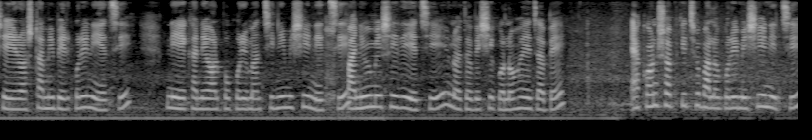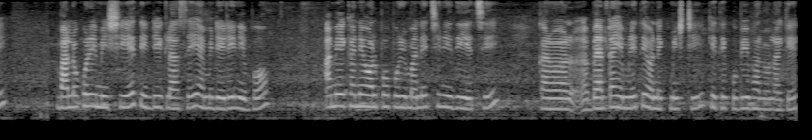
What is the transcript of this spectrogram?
সেই রসটা আমি বের করে নিয়েছি। নিয়ে এখানে অল্প পরিমাণ চিনি মিশিয়ে নিচ্ছি। পানিও মিশিয়ে দিয়েছি, নয়তো বেশি ঘন হয়ে যাবে। এখন সব কিছু ভালো করে মিশিয়ে নিচ্ছি। ভালো করে মিশিয়ে তিনটি গ্লাসেই আমি ডেলি নেব। আমি এখানে অল্প পরিমাণে চিনি দিয়েছি, কারণ বেলটা এমনিতে অনেক মিষ্টি, খেতে খুবই ভালো লাগে।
